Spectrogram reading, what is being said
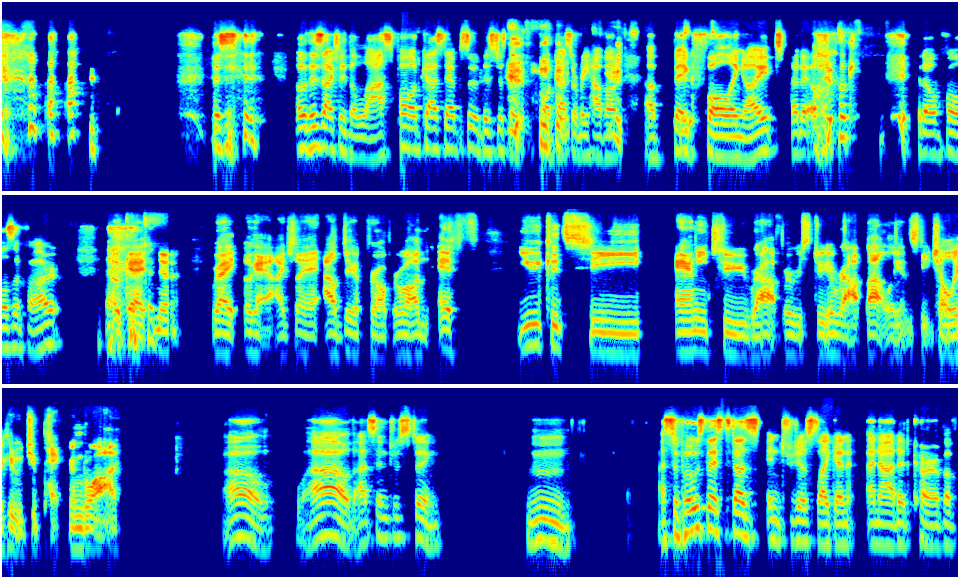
this is, oh, this is actually the last podcast episode. This is just a podcast where we have a, a big falling out and it all, it all falls apart. okay, no, right. Okay, actually, I'll do a proper one. If you could see any two rappers do a rap battle against each other, who would you pick and why? Oh, wow, that's interesting. Hmm. I suppose this does introduce like an, an added curve of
